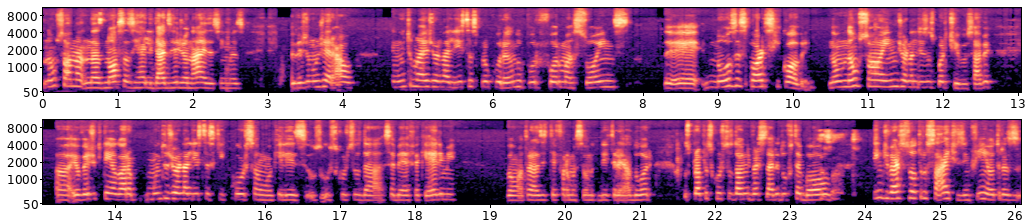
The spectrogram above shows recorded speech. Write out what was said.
não só na, nas nossas realidades regionais, assim, mas eu vejo no geral, tem muito mais jornalistas procurando por formações é, nos esportes que cobrem, não, não só em jornalismo esportivo, sabe? Uh, eu vejo que tem agora muitos jornalistas que cursam aqueles os, os, cursos da CBF Academy, vão atrás de ter formação de treinador, os próprios cursos da Universidade do Futebol. Exato tem diversos outros sites, enfim, outras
